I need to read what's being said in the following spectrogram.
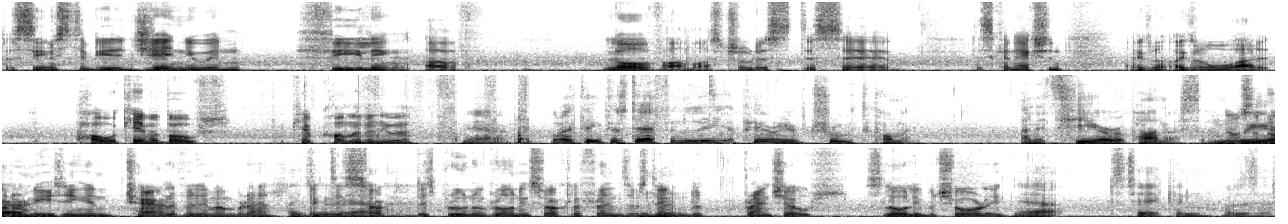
There seems to be a genuine feeling of love almost through this this uh, this connection. I don't I don't know what it, how it came about. It kept coming anyway. Yeah. Well, I think there's definitely a period of truth coming, and it's here upon us. And there was another are- meeting in Charleville, remember that? I like do, this yeah. circle, this Bruno Groening circle of friends are Mhm. starting to branch out slowly but surely. Yeah, it's taken, what is it?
